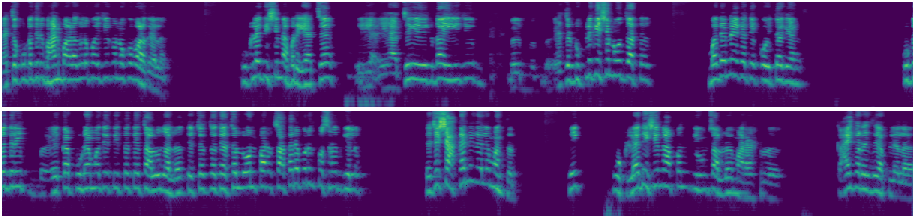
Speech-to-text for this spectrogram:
ह्याचं कुठंतरी भान बाळगलं पाहिजे का नको बाळगायला? कुठल्या दिशेनं? बरं ह्याचं ह्याचे एकदा ही जी ह्याचं डुप्लिकेशन होत जातं. मध्ये नाही का ते कोयता गँग? कुठेतरी एका पुण्यामध्ये तिथं ते चालू झालं. त्याच्यात त्याचं लोन फार साताऱ्यापर्यंत पसरत गेलं. त्याच्या शाखा निघाल्या म्हणतात. ते कुठल्या दिशेनं आपण घेऊन चाललोय महाराष्ट्र? काय करायचंय आपल्याला?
